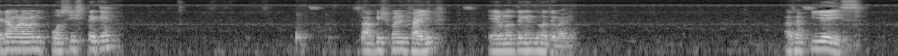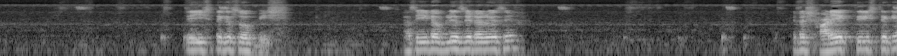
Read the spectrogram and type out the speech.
এটা মোটামুটি পঁচিশ থেকে ছাব্বিশ পয়েন্ট ফাইভ এর মধ্যে কিন্তু হতে পারে। আচ্ছা পিএইচ তেইশ থেকে চব্বিশ। আচ্ছা ইডব্লিউএস যেটা রয়েছে, এটা সাড়ে একত্রিশ থেকে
